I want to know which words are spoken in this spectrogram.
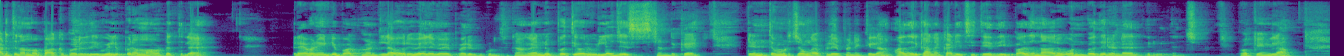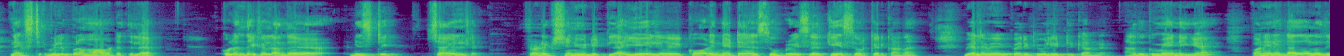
அடுத்து நம்ம பார்க்க போகிறது விழுப்புரம் மாவட்டத்தில் ரெவன்யூ டிபார்ட்மெண்ட்டில் ஒரு வேலைவாய்ப்பு அறிவிப்பு கொடுத்துருக்காங்க. முப்பத்தி ஒரு வில்லேஜ் அசிஸ்டண்ட்டுக்கு டென்த்து முடித்தவங்க அப்ளை பண்ணிக்கலாம். அதற்கான கடைசி தேதி பதினாறு ஒன்பது ரெண்டாயிரத்தி இருபத்தஞ்சு. ஓகேங்களா நெக்ஸ்ட் விழுப்புரம் மாவட்டத்தில் குழந்தைகள் அந்த டிஸ்ட்ரிக்ட் சைல்டு ப்ரொடக்ஷன் யூனிட்டில் ஏழு கோஆர்டினேட்டர் சூப்பர்வைசர் கேஸ் ஒர்க்கருக்கான வேலைவாய்ப்பு அறிவிப்பு வெளியிட்டிருக்காங்க. அதுக்குமே நீங்கள் பன்னிரெண்டாவது அல்லது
